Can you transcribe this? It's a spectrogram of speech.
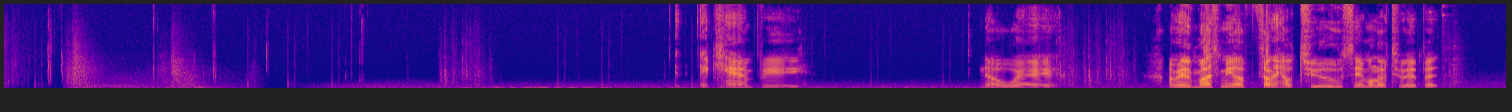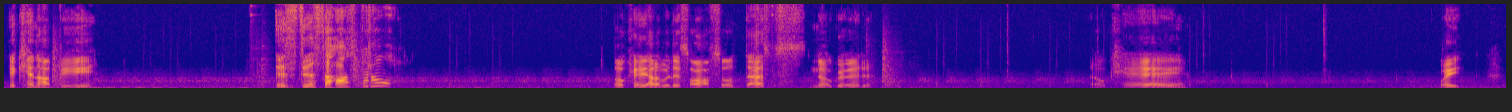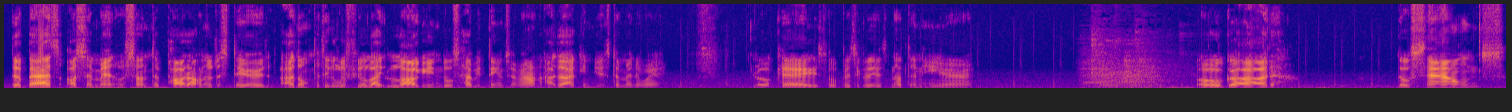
It, it can't be. No way. I mean, it reminds me of Silent Hill 2 similar to it, but it cannot be. Is this the hospital? Okay, the elevator is off, so that's no good. Okay. Wait. The bags are cement or something powder under the stairs. I don't particularly feel like logging those heavy things around. I I can use them anyway. Okay, so basically it's nothing here. Oh god. Those sounds.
